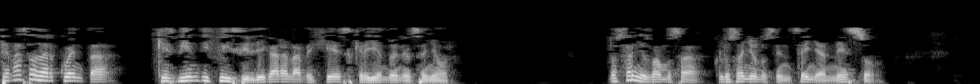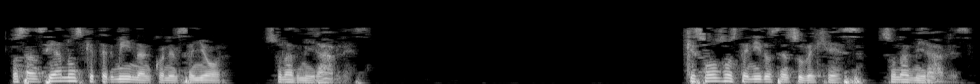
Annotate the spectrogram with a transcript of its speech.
Te vas a dar cuenta que es bien difícil llegar a la vejez creyendo en el Señor. Los años vamos a, los años nos enseñan eso. Los ancianos que terminan con el Señor son admirables. Que son sostenidos en su vejez son admirables.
